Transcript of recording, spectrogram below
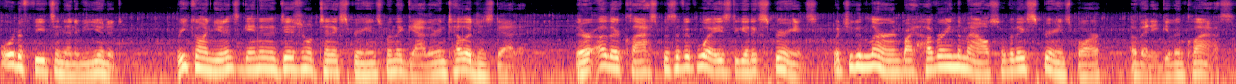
or defeats an enemy unit. Recon units gain an additional 10 experience when they gather intelligence data. There are other class specific ways to get experience, which you can learn by hovering the mouse over the experience bar of any given class.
